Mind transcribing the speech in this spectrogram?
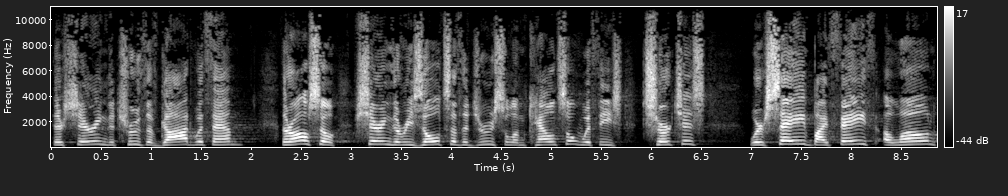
they're sharing the truth of God with them. They're also sharing the results of the Jerusalem Council with these churches. We're saved by faith alone,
